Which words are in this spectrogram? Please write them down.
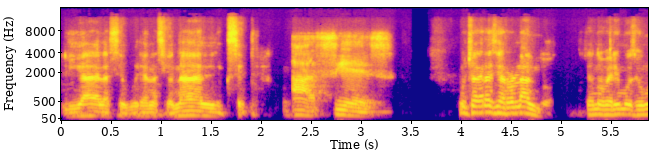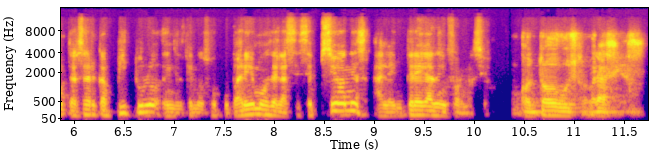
ligada a la seguridad nacional, etc. Así es. Muchas gracias, Rolando. Ya nos veremos en un tercer capítulo en el que nos ocuparemos de las excepciones a la entrega de información. Con todo gusto, gracias.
